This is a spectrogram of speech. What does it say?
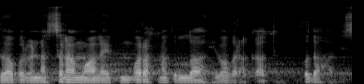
দোয়া করবেন। আসসালামু আলাইকুম ওরহমতুল্লাহ ওবরাকাত খুদা হাফিজ।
